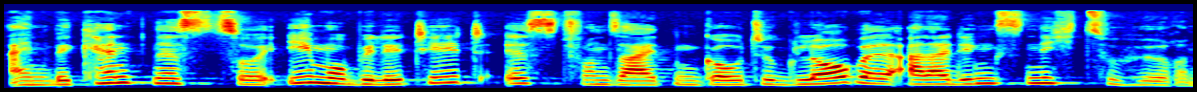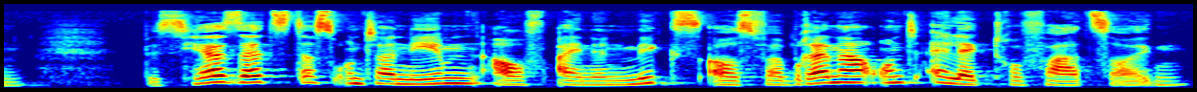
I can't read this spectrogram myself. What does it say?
Ein Bekenntnis zur E-Mobilität ist von Seiten Go2Global allerdings nicht zu hören. Bisher setzt das Unternehmen auf einen Mix aus Verbrenner- und Elektrofahrzeugen.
